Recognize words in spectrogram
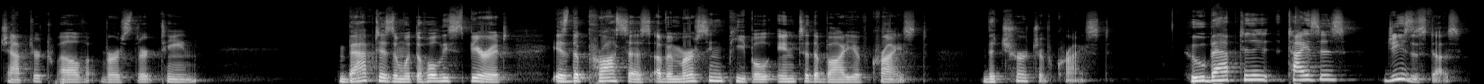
chapter 12 verse 13. Baptism with the Holy Spirit is the process of immersing people into the body of Christ, the church of Christ. Who baptizes? Jesus does.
